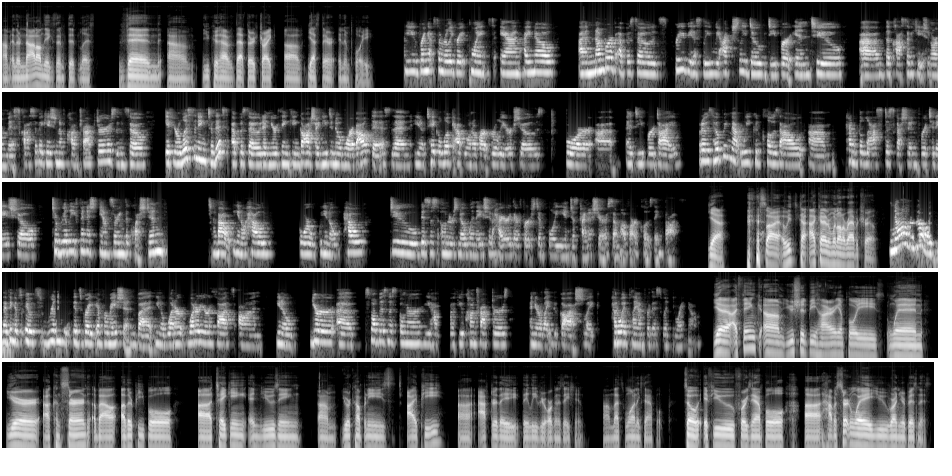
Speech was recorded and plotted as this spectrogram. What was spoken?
um, and they're not on the exempted list, then um, you could have that third strike of yes, they're an employee. You bring up some really great points. And I know a number of episodes previously, we actually dove deeper into uh, the classification or misclassification of contractors. And so if you're listening to this episode and you're thinking, gosh, I need to know more about this, then, you know, take a look at one of our earlier shows for uh, a deeper dive. But I was hoping that we could close out um, kind of the last discussion for today's show to really finish answering the question about, you know, how or, you know, how do business owners know when they should hire their first employee and just kind of share some of our closing thoughts. Yeah. Sorry, we I kind of went on a rabbit trail. No, no, no. I think it's it's really it's great information. But you know, what are what are your thoughts on you know you're a small business owner, you have a few contractors, and you're like, gosh, like, how do I plan for this? When do I know? Yeah, I think um, you should be hiring employees when you're uh, concerned about other people uh, taking and using um, your company's IP uh, after they they leave your organization. Um, that's one example. So if you, for example, uh, have a certain way you run your business,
